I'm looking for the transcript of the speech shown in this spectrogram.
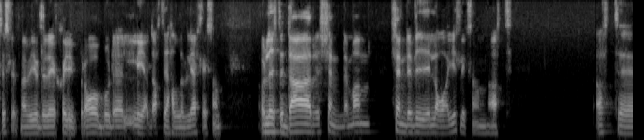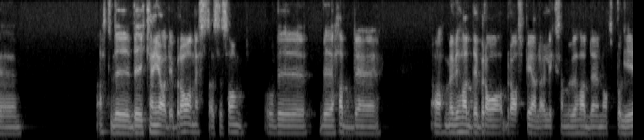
till slut, men vi gjorde det sjukt bra och borde leda till halvlek. Liksom. Och lite där kände man, kände vi i laget liksom att, att att vi, vi kan göra det bra nästa säsong. Och vi, vi hade ja, men vi hade bra, bra spelare liksom. Vi hade något på G,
